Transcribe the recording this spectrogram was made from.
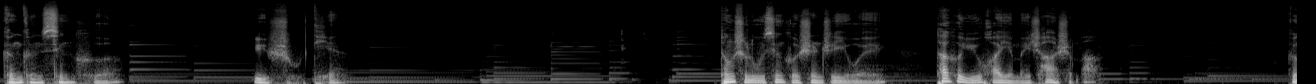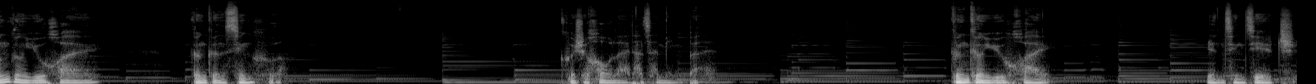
耿耿星河欲曙天。”当时陆星河甚至以为他和余淮也没差什么，耿耿于怀，耿耿星河。可是后来他才明白，耿耿于怀，人尽皆知；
